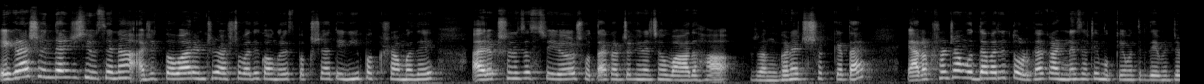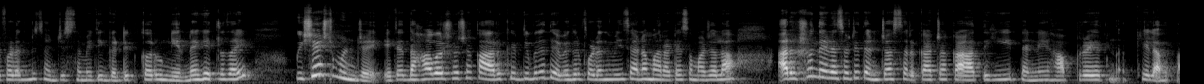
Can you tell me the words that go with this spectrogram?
एकनाथ शिंदे यांची शिवसेना अजित पवार यांची राष्ट्रवादी काँग्रेस पक्ष या तिन्ही पक्षामध्ये आरक्षणाचं श्रेय स्वतःकडचं घेण्याचा वाद हा रंगण्याची शक्यता आहे. या आरक्षणाच्या मुद्द्यावरती तोडगा काढण्यासाठी मुख्यमंत्री देवेंद्र फडणवीस यांची समिती गठीत करून निर्णय घेतला जाईल. विशेष म्हणजे येत्या दहा वर्षाच्या कारकिर्दीमध्ये देवेंद्र फडणवीस यांना मराठा समाजाला आरक्षण देण्यासाठी त्यांच्या सरकारच्या काळातही त्यांनी हा प्रयत्न केला होता.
